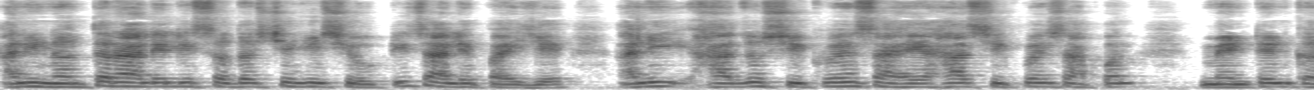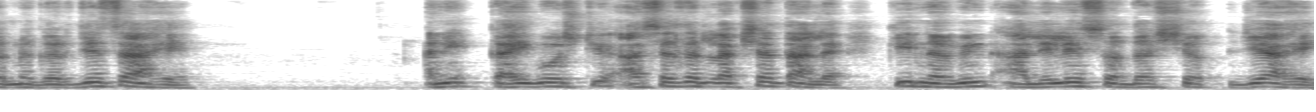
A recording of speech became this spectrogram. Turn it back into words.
आणि नंतर आलेली सदस्य ही शेवटीच आले पाहिजे. आणि हा जो सिक्वेन्स आहे हा सिक्वेन्स आपण मेंटेन करणं गरजेचं आहे. आणि काही गोष्टी अशा जर लक्षात आल्या की नवीन आलेले सदस्य जे आहे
